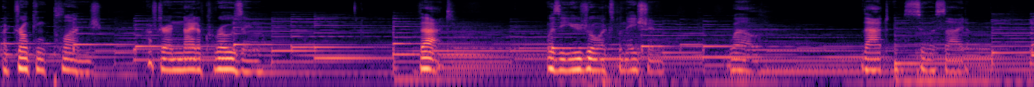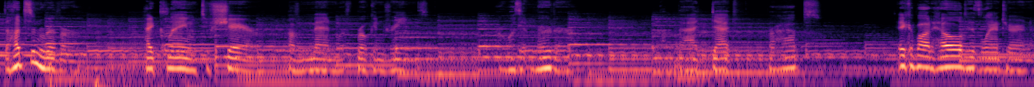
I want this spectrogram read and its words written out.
a drunken plunge, after a night of carousing. That was the usual explanation. Well, that and suicide. The Hudson River had claimed to share of men with broken dreams. Or was it murder? Bad debt, perhaps? Ichabod held his lantern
